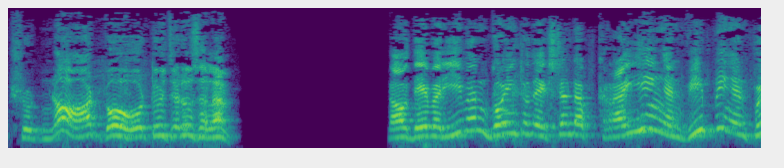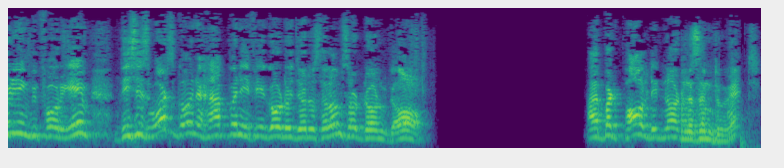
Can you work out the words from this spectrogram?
should not go to Jerusalem. Now they were even going to the extent of crying and weeping and pleading before him. This is what's going to happen if you go to Jerusalem, so don't go. Uh, but Paul did not listen to it.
